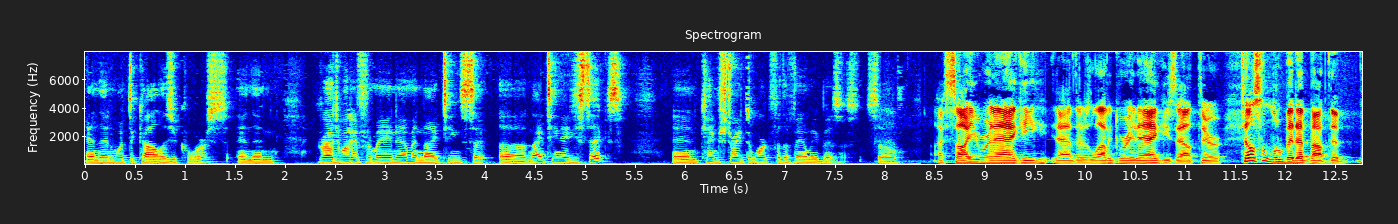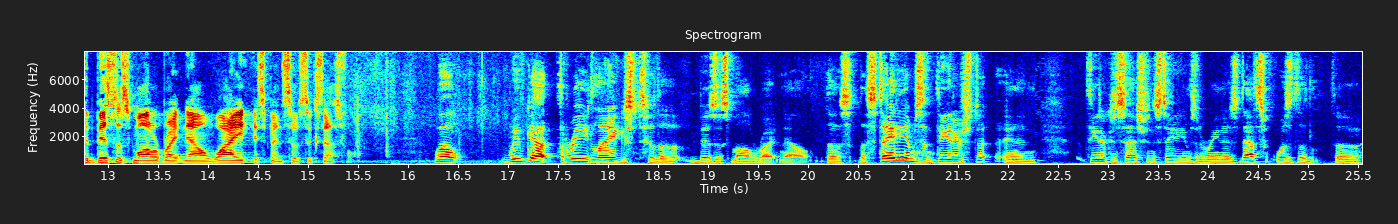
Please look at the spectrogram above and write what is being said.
and then went to college, of course, and then graduated from A&M in 19, uh, 1986 and came straight to work for the family business. So I saw you were an Aggie. Yeah, there's a lot of great Aggies out there. Tell us a little bit about the, the business model right now and why it's been so successful. Well, we've got three legs to the business model right now. The, the stadiums and theaters and theater concessions, stadiums and arenas. That was the, the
